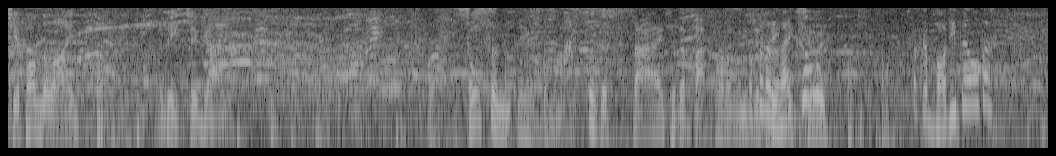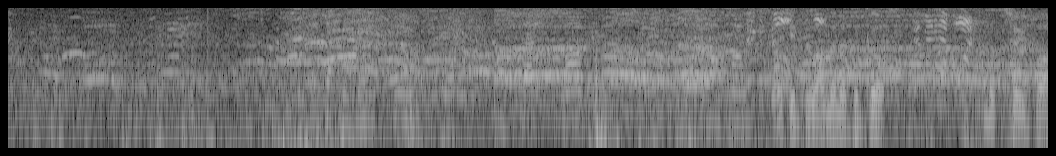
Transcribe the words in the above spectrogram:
chip on the line for these two guys. Sultan is massive. The size of the back on him, you Look just at the legs on it. him. It's like a bodybuilder. To land an uppercut, but too far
